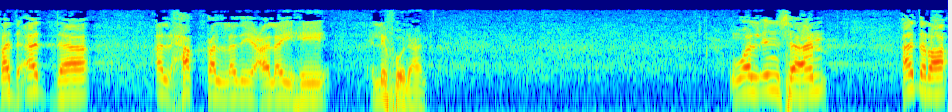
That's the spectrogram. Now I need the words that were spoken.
قد أدى الحق الذي عليه لفلان. والإنسان أدرى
